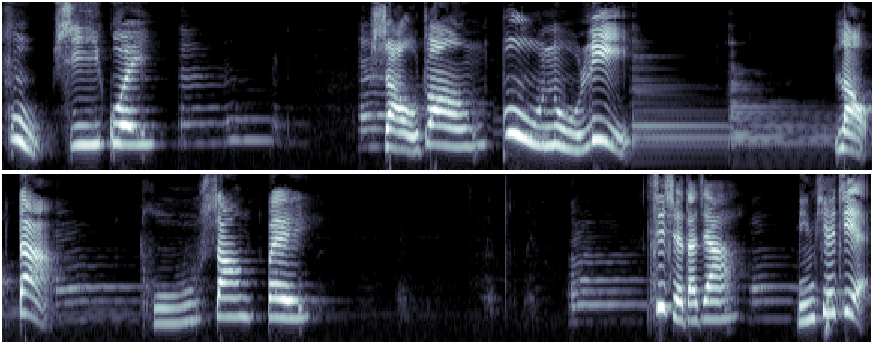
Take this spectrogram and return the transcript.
复西归，少壮不努力，老大徒伤悲。谢谢大家，明天见。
